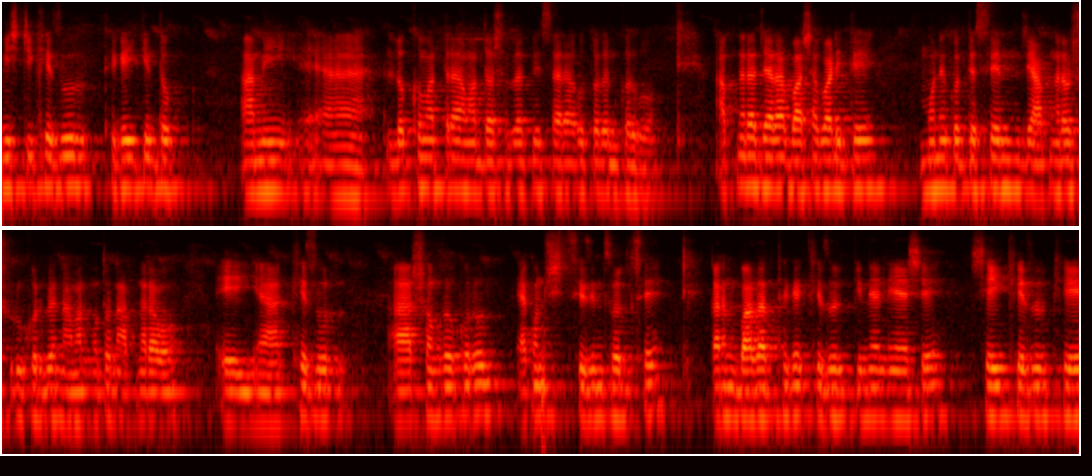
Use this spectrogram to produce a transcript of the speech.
মিষ্টি খেজুর থেকেই কিন্তু আমি লক্ষ্যমাত্রা আমার দশ হাজার পিস চারা উৎপাদন করব। আপনারা যারা বাসা বাড়িতে মনে করতেছেন যে আপনারাও শুরু করবেন, আমার মতন আপনারাও এই খেজুর সংগ্রহ করুন এখন সিজন চলছে, কারণ বাজার থেকে খেজুর কিনে নিয়ে এসে সেই খেজুর খেয়ে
